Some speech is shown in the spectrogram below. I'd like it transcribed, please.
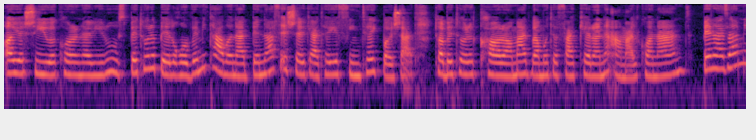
آیا شیوع کرونا ویروس به طور بالقوه می تواند به نفع شرکت های فینتک باشد تا به طور کارآمد و متفکرانه عمل کنند؟ به نظر می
